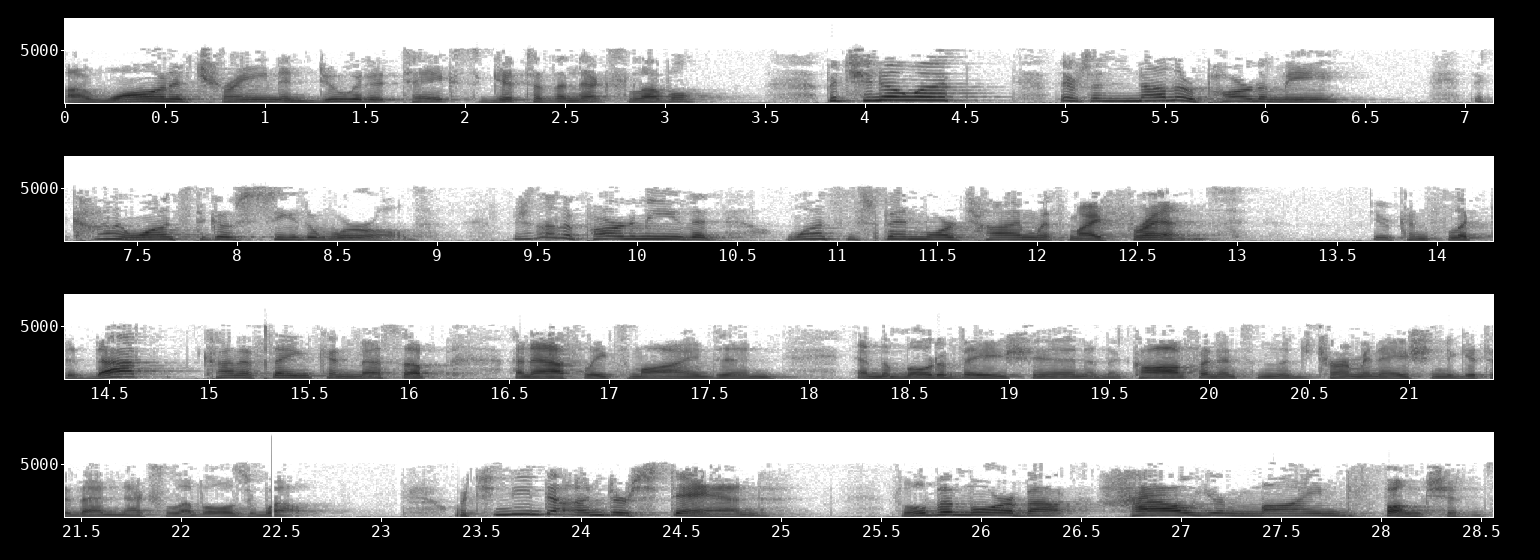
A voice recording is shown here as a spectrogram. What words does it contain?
I want to train and do what it takes to get to the next level. But you know what? There's another part of me that kind of wants to go see the world. There's another part of me that wants to spend more time with my friends. You're conflicted. That kind of thing can mess up an athlete's mind and, and the motivation and the confidence and the determination to get to that next level as well. What you need to understand a little bit more about how your mind functions.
